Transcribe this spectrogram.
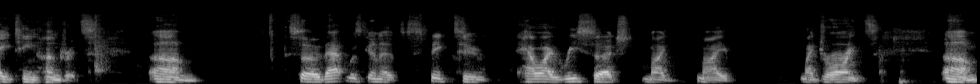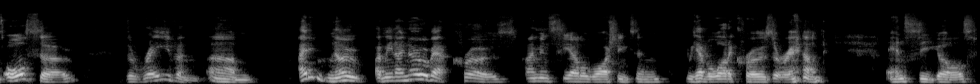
1800s. Um, so that was going to speak to how I researched my my my drawings. Um, also, the raven. Um, I didn't know. I mean, I know about crows. I'm in Seattle, Washington. We have a lot of crows around, and seagulls.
